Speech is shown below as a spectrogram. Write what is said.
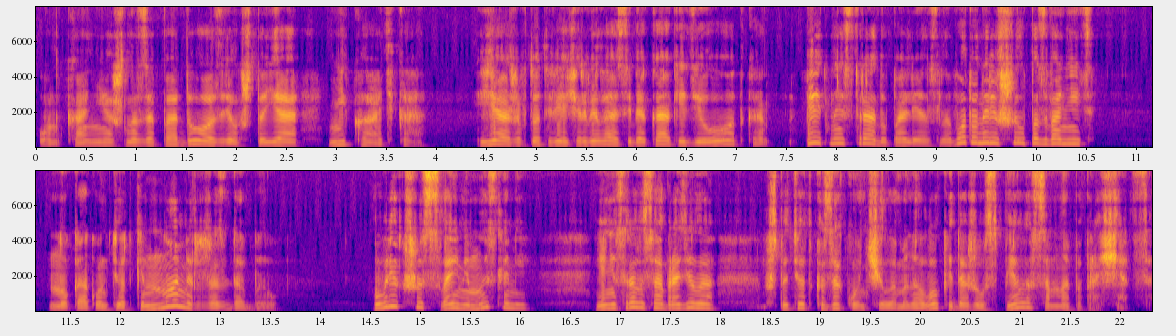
Он, конечно, заподозрил, что я не Катька. Я же в тот вечер вела себя как идиотка, петь на эстраду полезла. Вот он и решил позвонить. Но как он теткин номер раздобыл? Увлекшись своими мыслями, я не сразу сообразила, что тетка закончила монолог и даже успела со мной попрощаться.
